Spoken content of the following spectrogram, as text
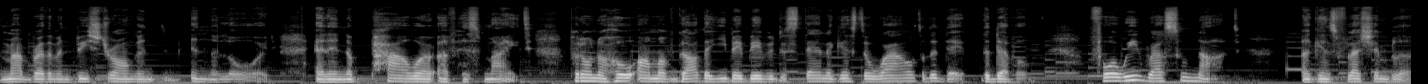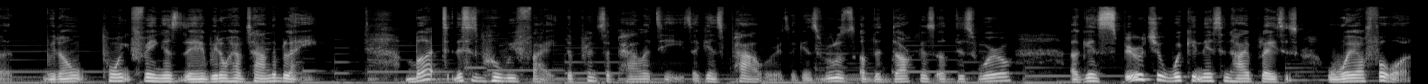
my brethren, be strong in, in the Lord and in the power of his might. Put on the whole armor of God that ye may be able to stand against the wiles of the, de- the devil. For we wrestle not against flesh and blood. We don't point fingers there. We don't have time to blame. But this is who we fight the principalities, against powers, against rulers of the darkness of this world, against spiritual wickedness in high places. Wherefore,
